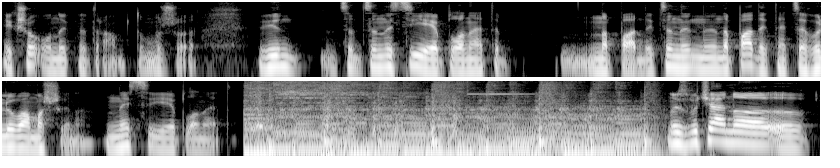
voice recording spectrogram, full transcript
Якщо уникне травм, тому що він це це не з цієї планети нападник, це не не нападник, це гольова машина, не з цієї планети. Ну і звичайно, е,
